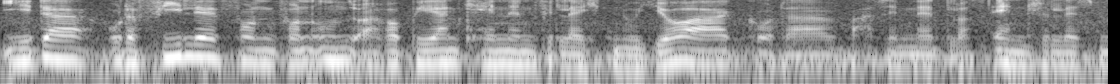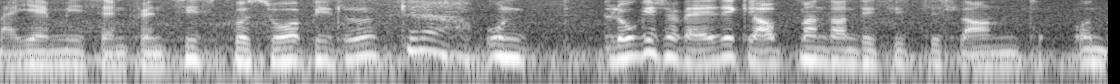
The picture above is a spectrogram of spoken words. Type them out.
jeder oder viele von, von uns Europäern kennen vielleicht New York oder, weiß ich nicht, Los Angeles, Miami, San Francisco, so ein bisschen. Genau. Und logischerweise glaubt man dann, das ist das Land. Und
